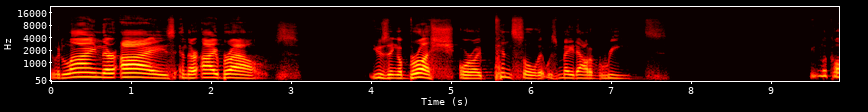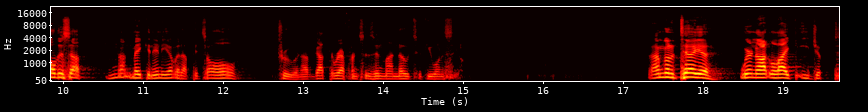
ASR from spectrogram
They would line their eyes and their eyebrows using a brush or a pencil that was made out of reeds. You can look all this up. I'm not making any of it up. It's all true, and I've got the references in my notes if you want to see them. And I'm going to tell you, we're not like Egypt,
